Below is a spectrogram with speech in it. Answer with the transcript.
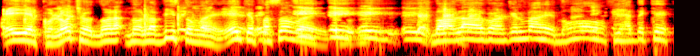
Ey, el colocho, no, la, no lo has visto, maje. Ey, ¿qué pasó, maje? Ey, ey, ey, No ha hablado con aquel maje. No, fíjate que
